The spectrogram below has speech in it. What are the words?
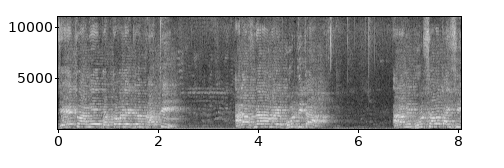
যেহেতু আমি এই বর্তমানে একজন প্রার্থী আর আপনারা আমার ভোট দিতা আর আমি ভোট চাওয়াত আইছি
